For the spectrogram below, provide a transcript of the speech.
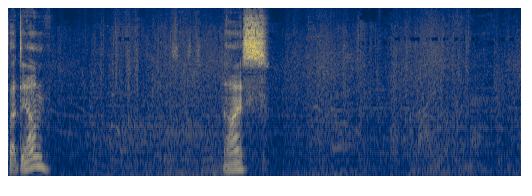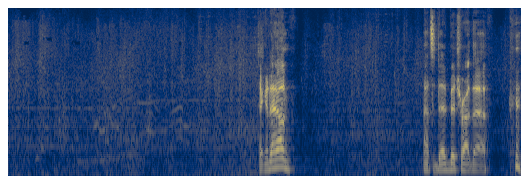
That down. Nice. Take it down. That's a dead bitch right there.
